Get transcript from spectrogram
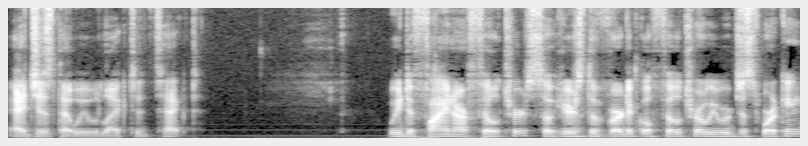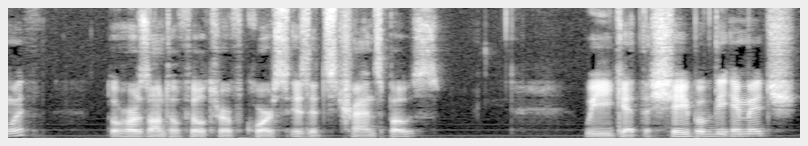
edges that we would like to detect. We define our filters. So here's the vertical filter we were just working with. The horizontal filter, of course, is its transpose. We get the shape of the image,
